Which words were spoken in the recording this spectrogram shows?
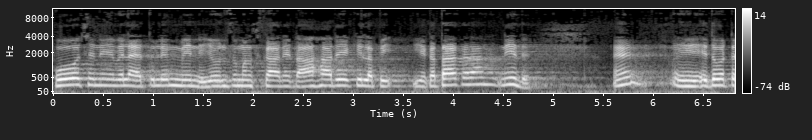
පෝෂණය වෙලා ඇතුළෙන් මෙන්න යෝනිසු මනස්කාරයට ආහාරයකි ලපි ඒ කතා කරන්න නේද. එතවට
